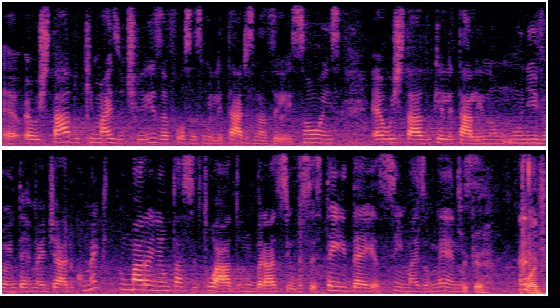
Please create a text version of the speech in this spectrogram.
é, é o estado que mais utiliza forças militares nas eleições? É o estado que ele está ali no, no, nível intermediário? Como é que o Maranhão está situado no Brasil? Vocês têm ideia, assim, mais ou menos? Você quer? Pode,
